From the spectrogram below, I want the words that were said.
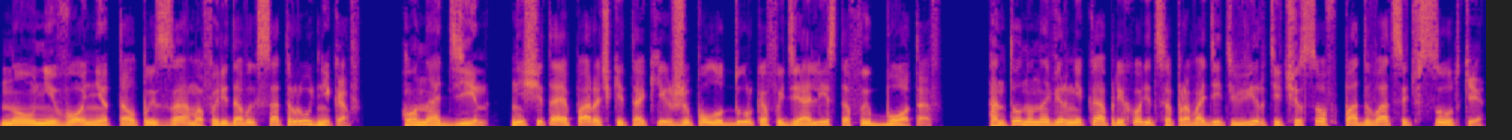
но у него нет толпы замов и рядовых сотрудников. Он один, не считая парочки таких же полудурков-идеалистов и ботов. Антону наверняка приходится проводить в Вирте часов по 20 в сутки,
